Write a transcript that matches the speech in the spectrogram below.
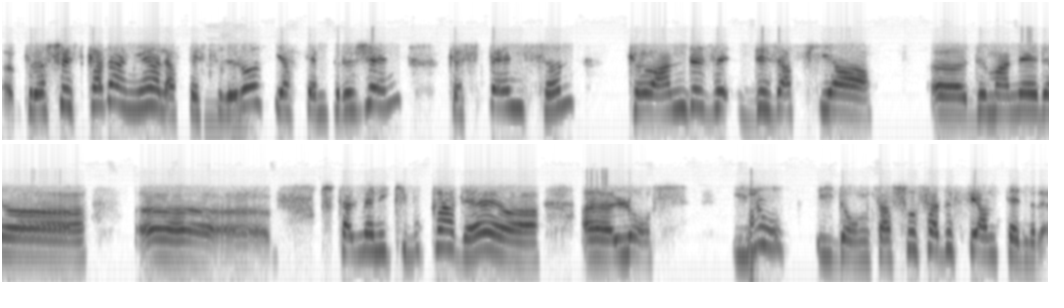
Uh, però això és cada any, eh? a la festa mm -hmm. de l'os hi ha sempre gent que es pensen que han de desafiar uh, de manera uh, totalment equivocada eh? uh, l'os. I no, i doncs això s'ha de fer entendre.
